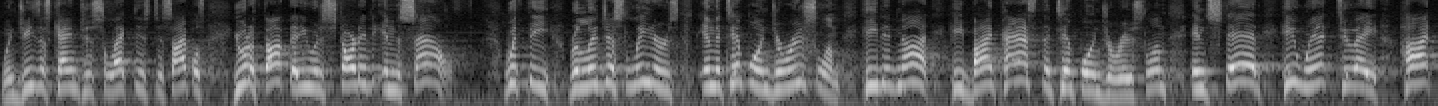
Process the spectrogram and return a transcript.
When Jesus came to select his disciples, you would have thought that he would have started in the south with the religious leaders in the temple in Jerusalem. He did not. He bypassed the temple in Jerusalem. Instead, he went to a hot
